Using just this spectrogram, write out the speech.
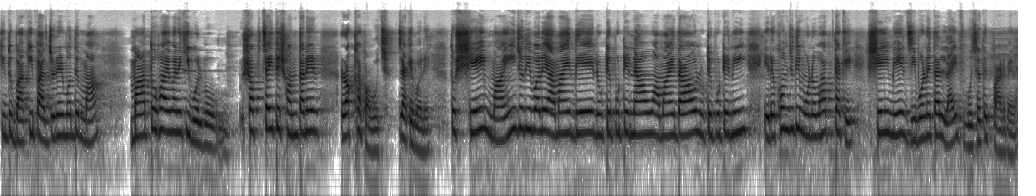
কিন্তু বাকি পাঁচজনের মধ্যে মা মা তো হয় মানে কি বলব, সবচাইতে সন্তানের রক্ষা কবচ, যাকে বলে। তো সেই মাই যদি বলে, আমায় দে লুটে পুটে নাও, আমায় দাও লুটে পুটে নিই, এরকম যদি মনোভাব থাকে, সেই মেয়ে জীবনে তার লাইফ গোছাতে পারবে না।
